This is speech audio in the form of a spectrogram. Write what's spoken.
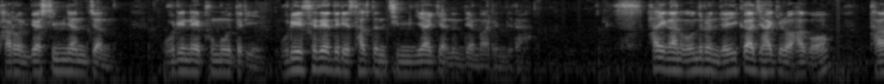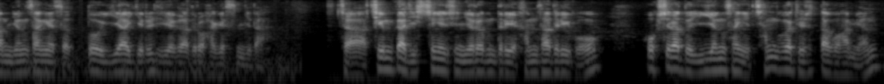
바로 몇십 년 전 우리네 부모들이 우리 세대들이 살던 집 이야기였는데 말입니다. 하여간 오늘은 여기까지 하기로 하고 다음 영상에서 또 이야기를 이어가도록 하겠습니다. 자 지금까지 시청해주신 여러분들에게 감사드리고 혹시라도 이 영상이 참고가 되셨다고 하면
